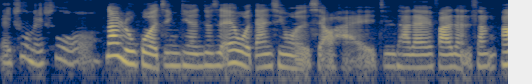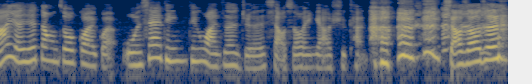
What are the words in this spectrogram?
没错，没错。那如果今天就是，哎，我担心我的小孩，就是他在发展上好像有一些动作怪怪。我现在听听完，真的觉得小时候应该要去看，小时候就是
